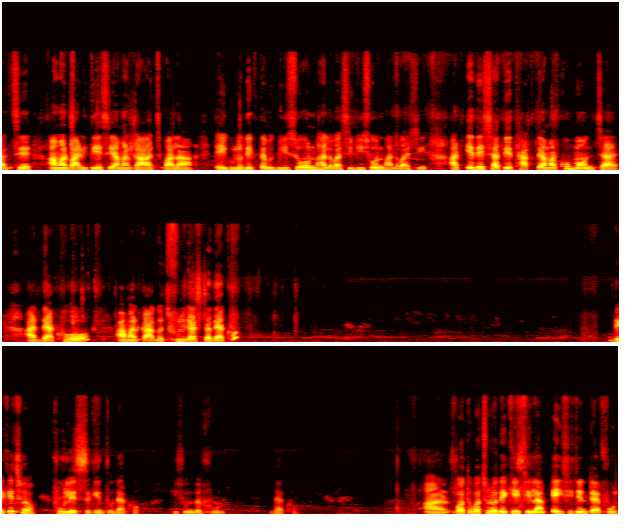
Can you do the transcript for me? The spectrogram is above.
লাগছে, আমার বাড়িতে এসে আমার গাছপালা এইগুলো দেখতে আমি ভীষণ ভালোবাসি ভীষণ ভালোবাসি। আর এদের সাথে থাকতে আমার খুব মন চায়। আর দেখো আমার কাগজ ফুল গাছটা দেখো। দেখেছ? ফুল এসছে কিন্তু, দেখো। কি সুন্দর ফুল, দেখো। আর গত বছরও দেখিয়েছিলাম, এই সিজনটায় ফুল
